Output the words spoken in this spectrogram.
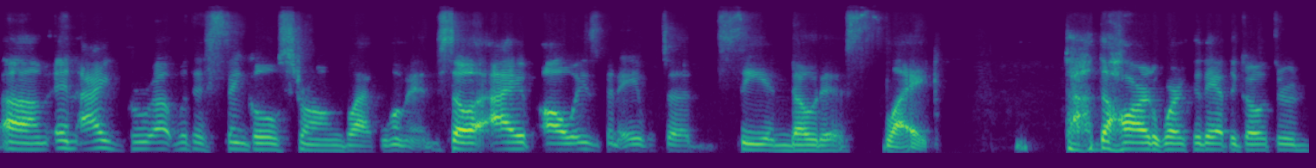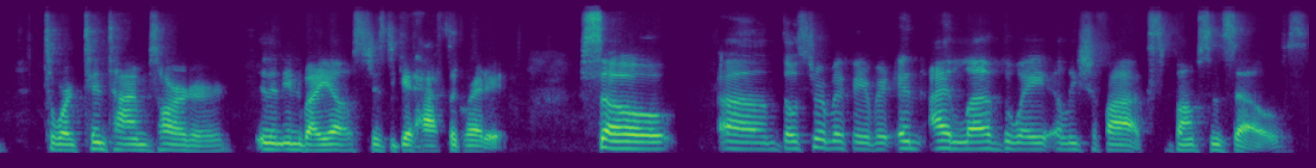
Um, and I grew up with a single strong black woman. So I've always been able to see and notice like the, the hard work that they have to go through to work 10 times harder than anybody else just to get half the credit. So um, those two are my favorite. And I love the way Alicia Fox bumps and sells.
